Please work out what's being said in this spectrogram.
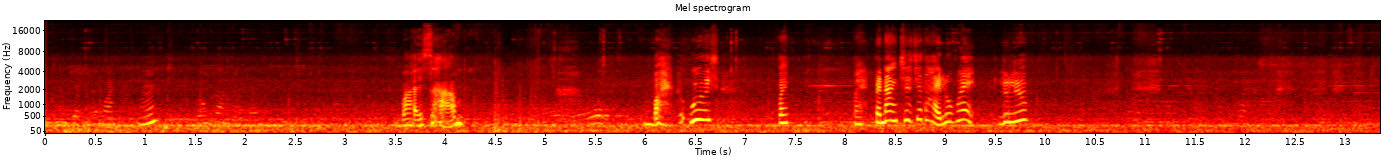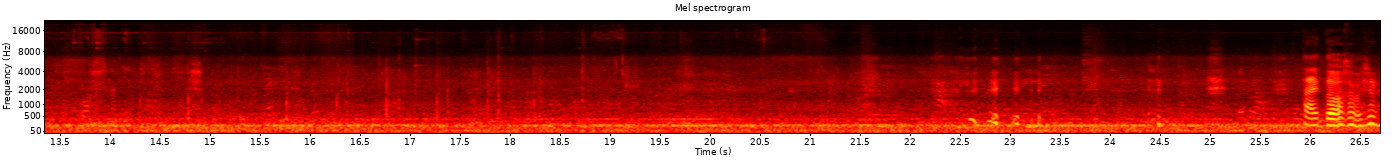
งบ่ายสามบ่ายอุ้ยไปไปไปนั่งฉันจะถ่ายรูปให้เร็วๆ ตายตัวค่ะพี่ชม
